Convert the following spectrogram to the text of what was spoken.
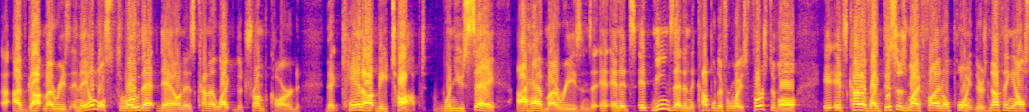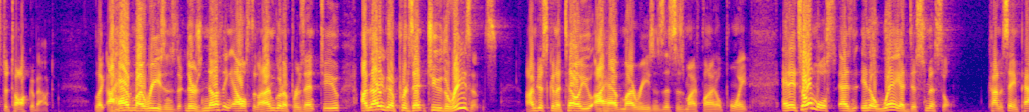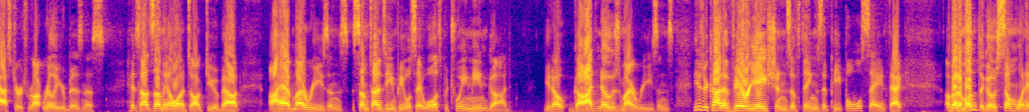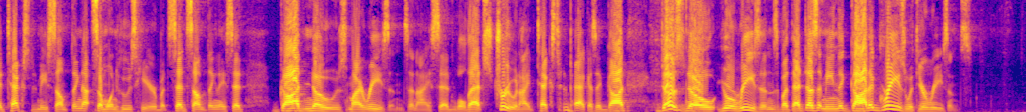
I've got my reasons. And they almost throw that down as kind of like the trump card that cannot be topped when you say, I have my reasons. And it's, it means that in a couple different ways. First of all, it's kind of like this is my final point. There's nothing else to talk about. Like, I have my reasons. There's nothing else that I'm going to present to you. I'm not even going to present to you the reasons. I'm just going to tell you I have my reasons. This is my final point. And it's almost, as in a way, a dismissal. Kind of saying, Pastor, it's not really your business. It's not something I want to talk to you about. I have my reasons. Sometimes even people say, well, it's between me and God. You know, God knows my reasons. These are kind of variations of things that people will say. In fact, about a month ago, someone had texted me something, not someone who's here, but said something. They said, God knows my reasons. And I said, Well, that's true. And I texted back, I said, God does know your reasons, but that doesn't mean that God agrees with your reasons.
